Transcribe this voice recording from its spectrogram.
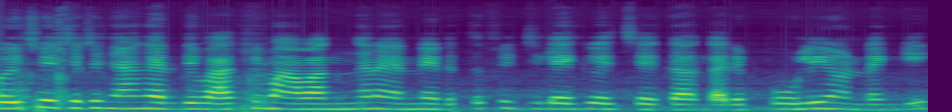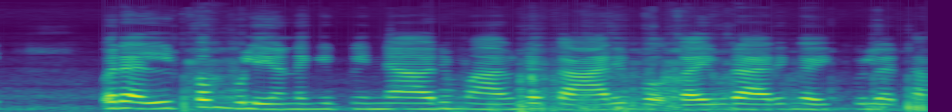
ഒഴിച്ചു വെച്ചിട്ട് ഞാൻ കരുതി ബാക്കി മാവ് അങ്ങനെ തന്നെ എടുത്ത് ഫ്രിഡ്ജിലേക്ക് വെച്ചേക്കാം. കാര്യം പുളി ഉണ്ടെങ്കിൽ ഒരല്പം പുളി ഉണ്ടെങ്കിൽ പിന്നെ ആ ഒരു മാവിന്റെ കാര്യം പോക്കാം. ഇവിടെ ആരും കഴിക്കൂല കേട്ടോ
